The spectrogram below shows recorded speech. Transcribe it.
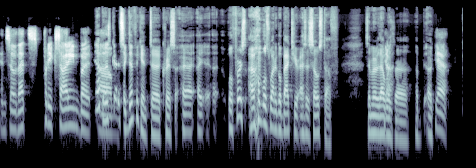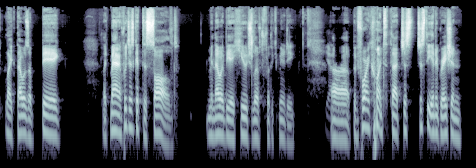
and so that's pretty exciting. But Yeah, but that's um, kind of significant, uh, Chris. I, I, I, well, first, I almost want to go back to your SSO stuff. So I remember that Yeah. was a, a, a yeah, like that was a big, like man, if we just get this solved, I mean, that would be a huge lift for the community. Yeah. Uh, but before I go into that, just just the integration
